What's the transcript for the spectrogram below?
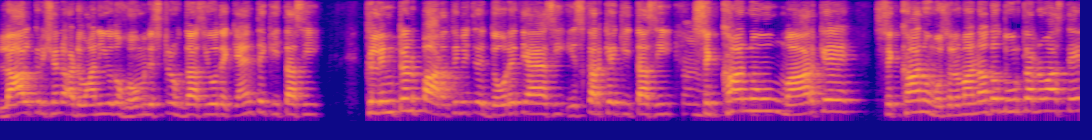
ਲਾਲ ਕ੍ਰਿਸ਼ਨ ਅਡਵਾਨੀ ਉਦੋਂ ਹੋਮ ਮਿਨਿਸਟਰ ਹੁੰਦਾ ਸੀ ਉਹਦੇ ਕਹਿਣ ਤੇ ਕੀਤਾ ਸੀ। ਕਲਿੰਟਨ ਭਾਰਤ ਵਿੱਚ ਦੌਰੇ ਤੇ ਆਇਆ ਸੀ ਇਸ ਕਰਕੇ ਕੀਤਾ ਸੀ। ਸਿੱਖਾਂ ਨੂੰ ਮਾਰ ਕੇ ਸਿੱਖਾਂ ਨੂੰ ਮੁਸਲਮਾਨਾਂ ਤੋਂ ਦੂਰ ਕਰਨ ਵਾਸਤੇ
